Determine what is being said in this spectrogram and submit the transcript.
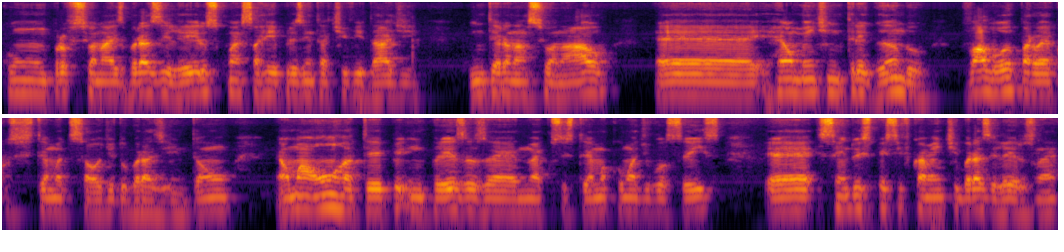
com profissionais brasileiros com essa representatividade internacional é, realmente entregando valor para o ecossistema de saúde do Brasil. Então, é uma honra ter empresas é, no ecossistema como a de vocês, é, sendo especificamente brasileiros, né?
